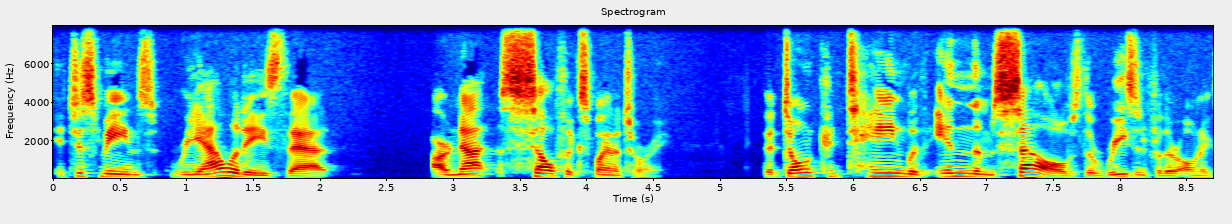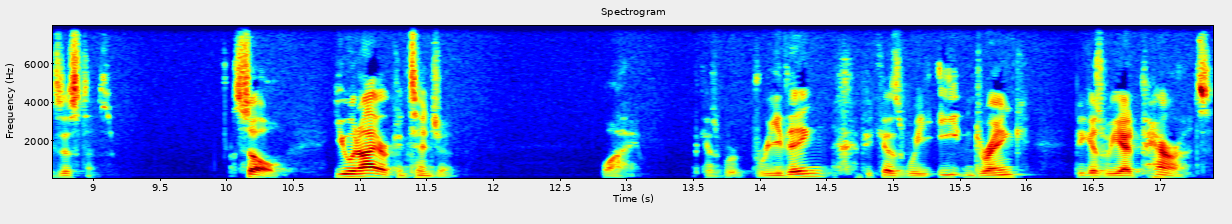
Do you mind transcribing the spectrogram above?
It just means realities that are not self explanatory, that don't contain within themselves the reason for their own existence. So, you and I are contingent. Why? Because we're breathing, because we eat and drink, because we had parents.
